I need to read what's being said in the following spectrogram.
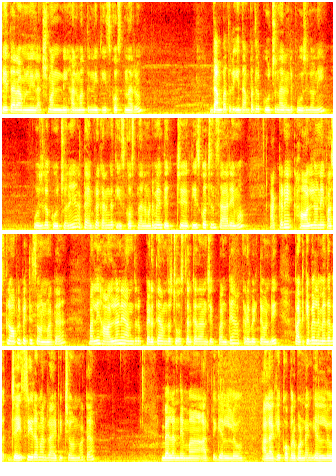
సీతారాముల్ని లక్ష్మణుని హనుమంతుని తీసుకొస్తున్నారు. దంపతులు ఈ దంపతులు కూర్చున్నారండి పూజలోని. పూజలో కూర్చొని ఆ టైం ప్రకారంగా తీసుకొస్తున్నారనమాట మేము తెచ్చి తీసుకొచ్చిన సారేమో అక్కడే హాల్లోనే ఫస్ట్ లోపల పెట్టేసాం అనమాట మళ్ళీ హాల్లోనే అందరూ పెడితే అందరూ చూస్తారు కదా అని చెప్పంటే అక్కడే పెట్టామండి పటికి బెల్లం మీద జై శ్రీరామ్ అని రాయిపించాం అనమాట బెల్లం దిమ్మ అరటిగెళ్ళు అలాగే కొబ్బరి బొండం గెళ్ళు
